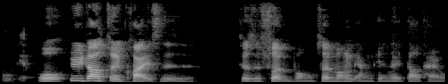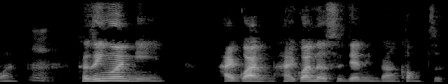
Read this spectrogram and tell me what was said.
物流。我遇到最快是就是顺丰，顺丰两天可以到台湾，嗯可是因为你海关海关的时间你不能控制，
